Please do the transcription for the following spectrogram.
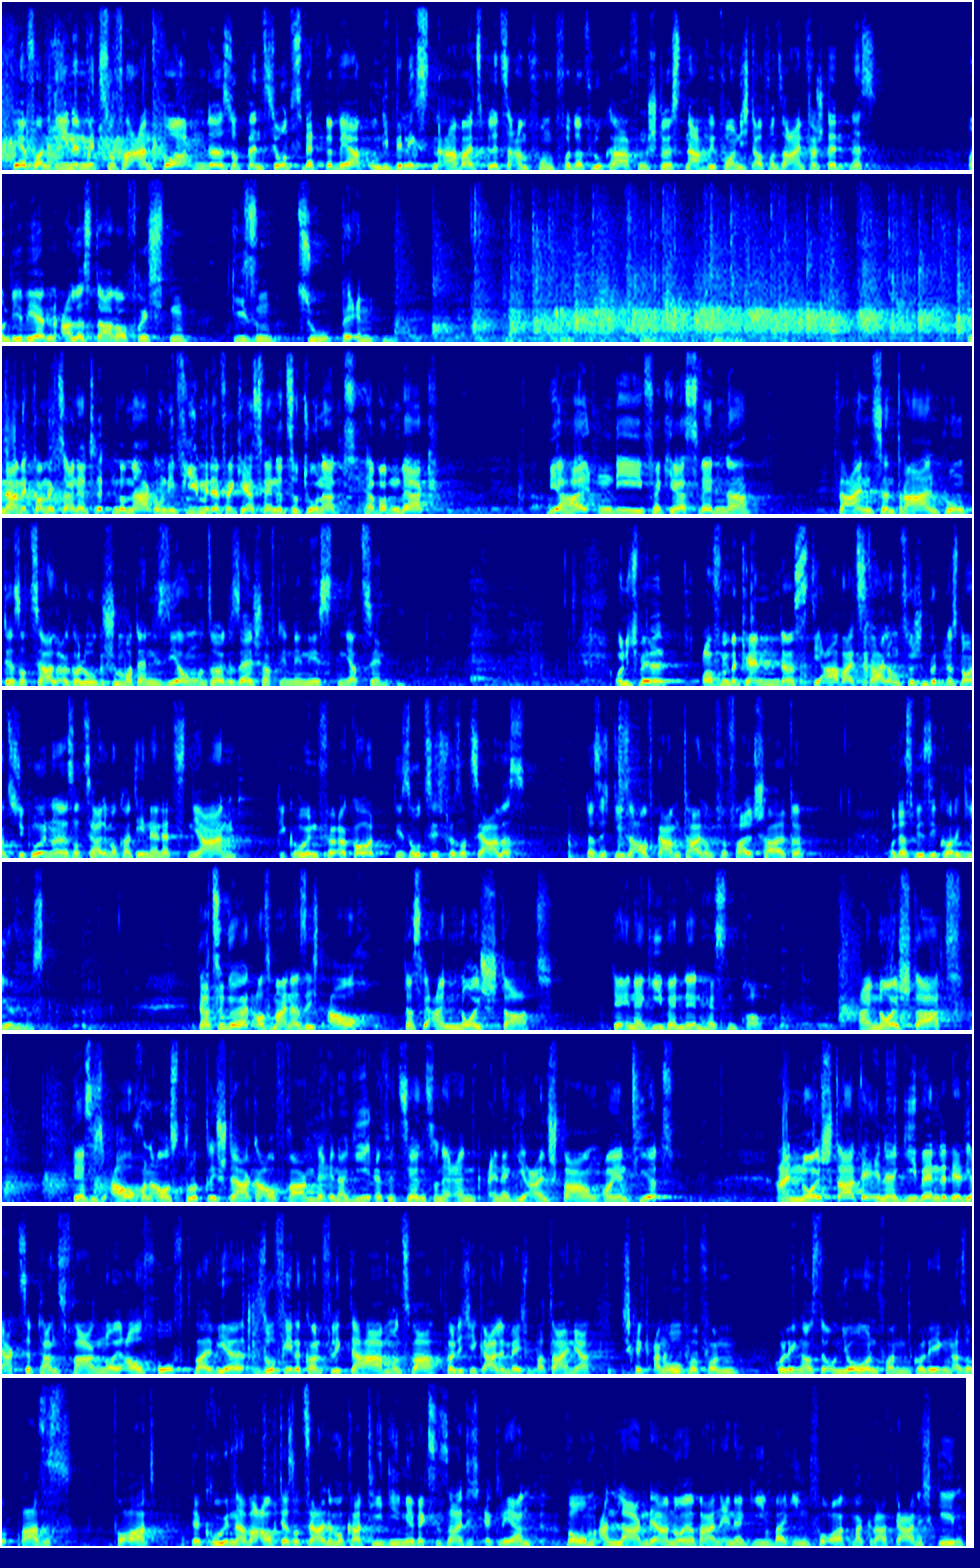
Der von Ihnen mitzuverantwortende Subventionswettbewerb um die billigsten Arbeitsplätze am Frankfurter Flughafen stößt nach wie vor nicht auf unser Einverständnis. und Wir werden alles darauf richten, diesen zu beenden. Damit komme ich zu einer dritten Bemerkung, die viel mit der Verkehrswende zu tun hat, Herr Boddenberg. Wir halten die Verkehrswende für einen zentralen Punkt der sozialökologischen Modernisierung unserer Gesellschaft in den nächsten Jahrzehnten. Ich will offen bekennen, dass die Arbeitsteilung zwischen BÜNDNIS 90 die GRÜNEN und der Sozialdemokratie in den letzten Jahren, die GRÜNEN für Öko, die Sozis für Soziales, dass ich diese Aufgabenteilung für falsch halte und dass wir sie korrigieren müssen. Dazu gehört aus meiner Sicht auch, dass wir einen Neustart der Energiewende in Hessen brauchen. Ein Neustart, der sich auch und ausdrücklich stärker auf Fragen der Energieeffizienz und der Energieeinsparung orientiert. Ein Neustart der Energiewende, der die Akzeptanzfragen neu aufruft, weil wir so viele Konflikte haben, und zwar völlig egal in welchen Parteien. Ich kriege Anrufe von Kollegen aus der Union, von Kollegen, also Basis vor Ort, der GRÜNEN, aber auch der Sozialdemokratie, die mir wechselseitig erklären, warum Anlagen der erneuerbaren Energien bei ihnen vor Ort mal gerade gar nicht gehen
